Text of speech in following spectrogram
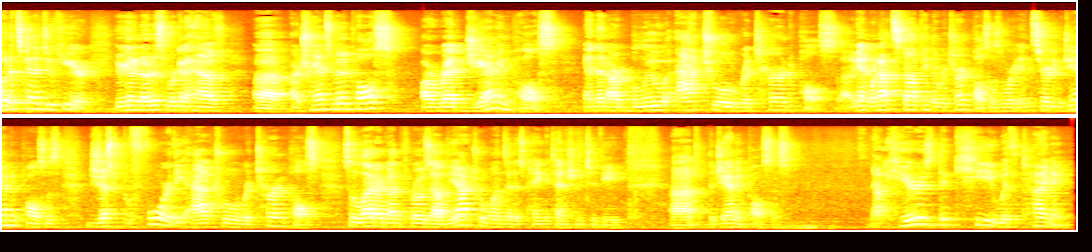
what it's going to do here, you're going to notice we're going to have uh, our transmitted pulse, our red jamming pulse, and then our blue actual returned pulse. Uh, again, we're not stopping the return pulses, we're inserting jamming pulses just before the actual return pulse. So the LiDAR gun throws out the actual ones and is paying attention to the, uh, the jamming pulses. Now here's the key with timing.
